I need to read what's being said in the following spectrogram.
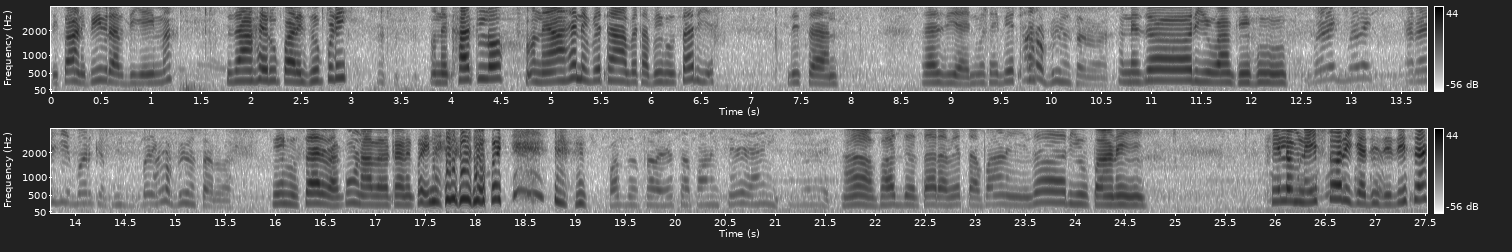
તે પાણી પીવરાવી દઈએ એમાં. જ્યાં હે રૂપારી ઝૂંપડી અને ખાટલો અને આ હે ને બેઠા બેઠા ભીહું સારીએ. દિશાન. રાજીયા ને બધા બેઠા. અને જર્યું આ ભીહું બરેક બરેક. આ રાજી બરકે. બરેક ભીહું સારવા. કોણ આવે? અટાણે કોઈ નહીં હોય. હા ભાદર તારા વેતા પાણી દરિયું પાણી. ફિલ્મની સ્ટોરી કીધી હતી દિશા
